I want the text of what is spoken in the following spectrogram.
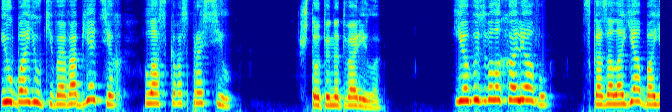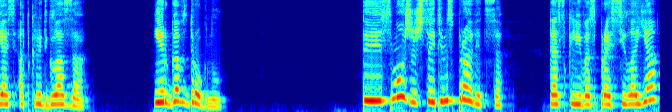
и, убаюкивая в объятиях, ласково спросил. «Что ты натворила?» «Я вызвала халяву», — сказала я, боясь открыть глаза. Ирга вздрогнул. «Ты сможешь с этим справиться?» – тоскливо спросила я,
